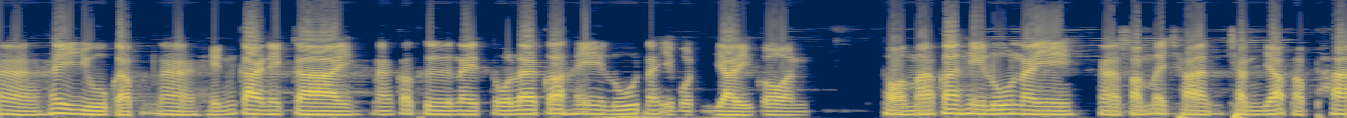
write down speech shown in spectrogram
อ่าให้อยู่กับอ่าเห็นกายในกายนะก็คือในตัวแรกก็ให้รู้ในบทใหญ่ก่อน ต่อมาก็ให้รู้ในสัมมาชัญญะปัปพะ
